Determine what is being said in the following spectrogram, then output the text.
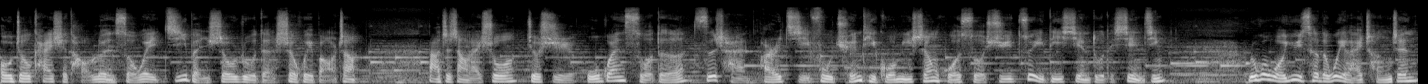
欧洲开始讨论所谓基本收入的社会保障。大致上来说，就是无关所得资产而给付全体国民生活所需最低限度的现金。如果我预测的未来成真，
